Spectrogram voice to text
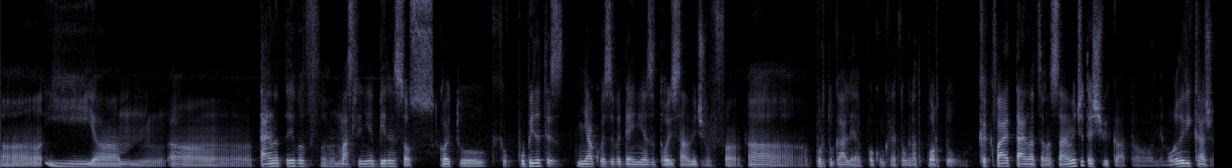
а, и а, а, тайната е в масления бирен сос, който, ако попитате някое заведение за този сандвич в а, Португалия, по-конкретно град Порто, каква е тайната на сандвича, те ще ви кажат, О, не мога да ви кажа.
